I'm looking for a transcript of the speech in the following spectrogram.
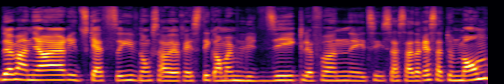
de manière éducative. Donc, ça va rester quand même ludique, le fun, et, tu sais, ça s'adresse à tout le monde,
